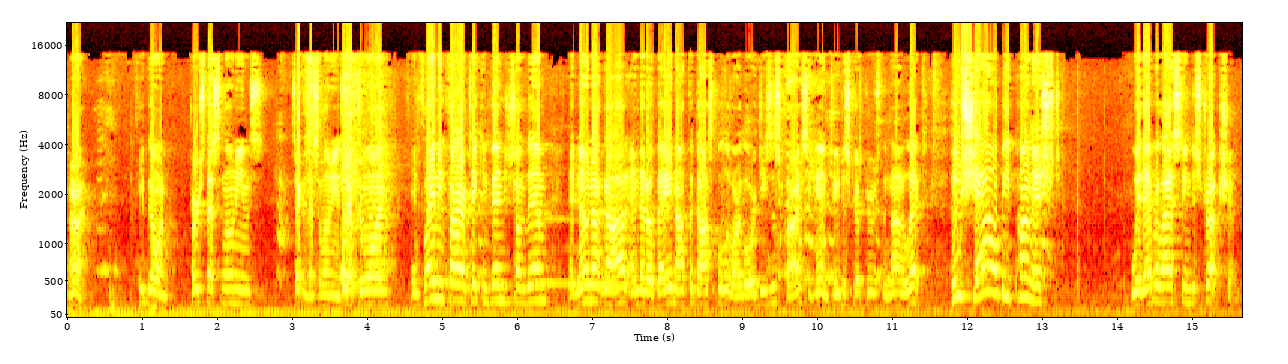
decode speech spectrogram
All right, keep going. First Thessalonians Second Thessalonians chapter 1. In flaming fire, taking vengeance on them that know not God and that obey not the gospel of our Lord Jesus Christ. Again, two descriptors, the non elect, who shall be punished with everlasting destruction.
